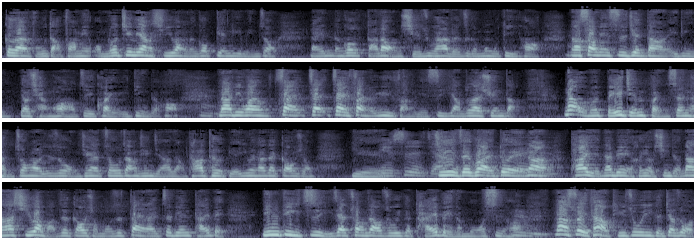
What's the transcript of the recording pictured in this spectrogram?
个案辅导方面，我们都尽量希望能够便利民众，来能够达到我们协助他的这个目的哈。那少年事件当然一定要强化这一块，也一定的哈。那另外再再再犯的预防也是一样，都在宣导。那我们北检本身很重要的就是说，我们现在周章清检察长他特别，因为他在高雄也也是经营这块，对，那他也那边也很有心得，那他希望把这个高雄模式带来这边台北。因地制宜，再创造出一个台北的模式哈。嗯、那所以他有提出一个叫做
